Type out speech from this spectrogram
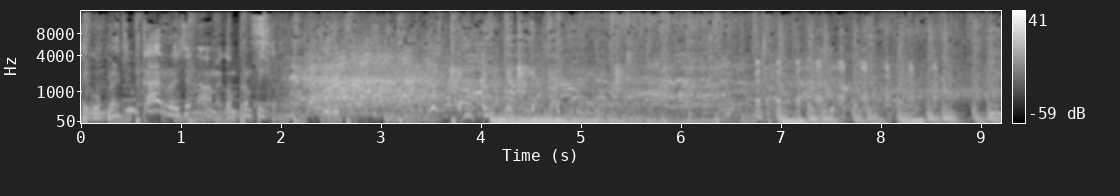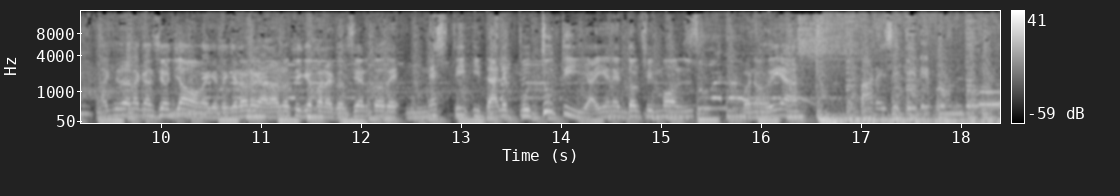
¿te compraste un carro? Y dice, no, me compré un pito. Aquí está la canción Llámame, que te quiero regalar los tickets para el concierto de Nesty y Dale Pututi ahí en el Dolphin Mall. Buenos días. Parece que de pronto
